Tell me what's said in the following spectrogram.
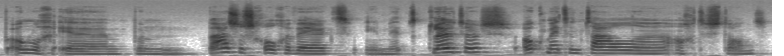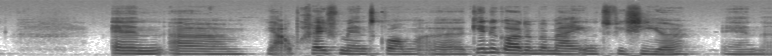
Ik heb ook nog op een basisschool gewerkt met kleuters, ook met een taalachterstand. En ja, op een gegeven moment kwam kindergarten bij mij in het vizier. En uh,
